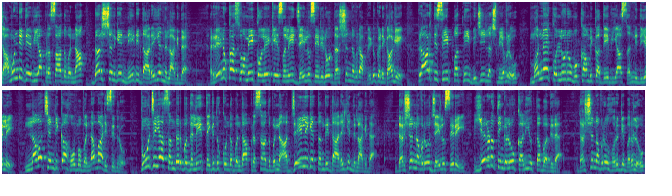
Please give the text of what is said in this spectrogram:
ಚಾಮುಂಡಿ ದೇವಿಯ ಪ್ರಸಾದವನ್ನ ದರ್ಶನ್ಗೆ ನೀಡಿದ್ದಾರೆ ಎನ್ನಲಾಗಿದೆ. ರೇಣುಕಾಸ್ವಾಮಿ ಕೊಲೆ ಕೇಸಲ್ಲಿ ಜೈಲು ಸೇರಿರೋ ದರ್ಶನ್ ಅವರ ಬಿಡುಗಡೆಗಾಗಿ ಪ್ರಾರ್ಥಿಸಿ ಪತ್ನಿ ವಿಜಯಲಕ್ಷ್ಮಿಯವರು ಮೊನ್ನೆ ಕೊಲ್ಲೂರು ಮುಖಾಂಬಿಕಾ ದೇವಿಯ ಸನ್ನಿಧಿಯಲ್ಲಿ ನವಚಂಡಿಕಾ ಹೋಮವನ್ನ ಮಾಡಿಸಿದ್ರು. ಪೂಜೆಯ ಸಂದರ್ಭದಲ್ಲಿ ತೆಗೆದುಕೊಂಡು ಬಂದ ಪ್ರಸಾದವನ್ನ ಜೈಲಿಗೆ ತಂದಿದ್ದಾರೆ ಎನ್ನಲಾಗಿದೆ. ದರ್ಶನ್ ಅವರು ಜೈಲು ಸೇರಿ ಎರಡು ತಿಂಗಳು ಕಲಿಯುತ್ತಾ ಬಂದಿದೆ. ದರ್ಶನ್ ಅವರು ಹೊರಗೆ ಬರಲು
